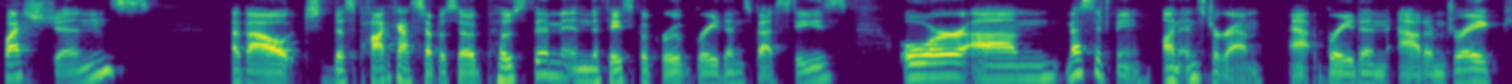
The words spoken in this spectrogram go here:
questions, about this podcast episode, post them in the Facebook group, Braden's Besties, or um, message me on Instagram at Braden Adam Drake.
